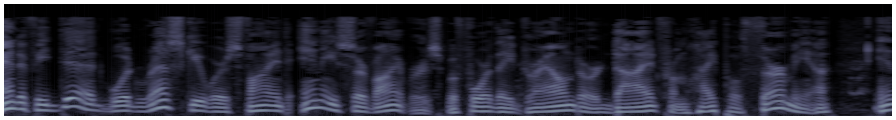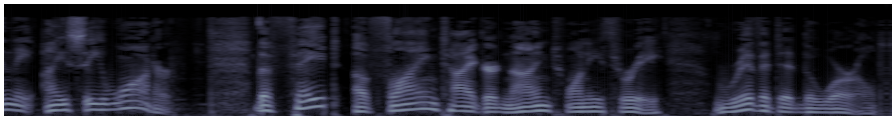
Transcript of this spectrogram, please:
And if he did, would rescuers find any survivors before they drowned or died from hypothermia in the icy water? The fate of Flying Tiger 923 riveted the world.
